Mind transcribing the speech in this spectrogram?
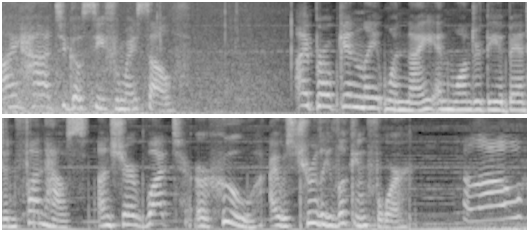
I had to go see for myself. I broke in late one night and wandered the abandoned funhouse, unsure what or who I was truly looking for. Hello?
